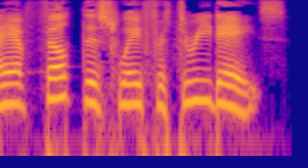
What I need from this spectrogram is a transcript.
I have felt this way for three days.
